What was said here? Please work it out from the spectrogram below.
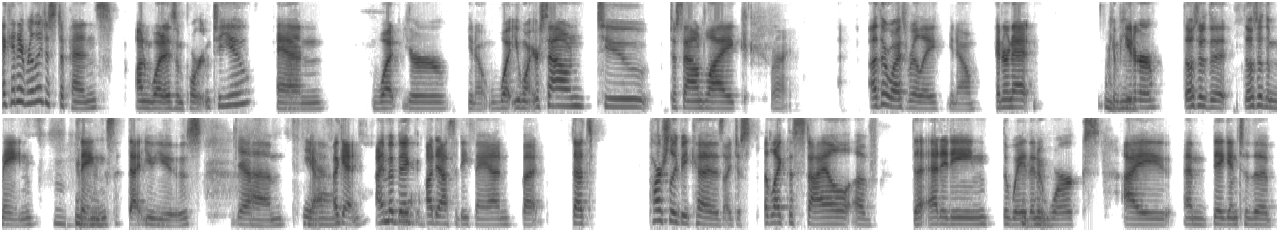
again, it really just depends on what is important to you and right. what your you know what you want your sound to to sound like right otherwise really you know internet mm-hmm. computer those are the those are the main mm-hmm. things that you use yeah um yeah, yeah. again i'm a big yeah. audacity fan but that's partially because i just I like the style of the editing the way mm-hmm. that it mm-hmm. works i am big into the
